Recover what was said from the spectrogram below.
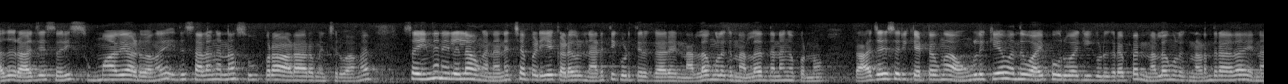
அதுவும் ராஜேஸ்வரி சும்மாவே ஆடுவாங்க. இது சலங்கன்னா சூப்பராக ஆட ஆரம்பிச்சிருவாங்க. ஸோ இந்த நிலையில் அவங்க நினச்சபடியே கடவுள் நடத்தி கொடுத்துருக்காரு. நல்லவங்களுக்கு நல்லது தானங்க பண்ணும். ராஜேஸ்வரி கெட்டவங்க அவங்களுக்கே வந்து வாய்ப்பு உருவாக்கி கொடுக்குறப்ப நல்லவங்களுக்கு நடந்துடாதா என்ன?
